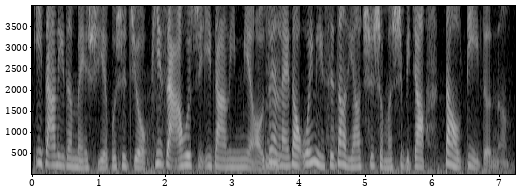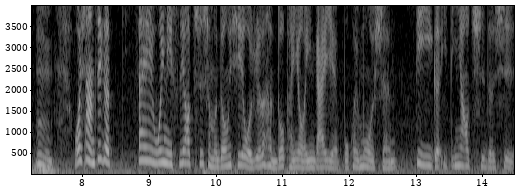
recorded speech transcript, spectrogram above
意大利的美食也不是只有披萨或是意大利面哦。所以来到威尼斯，到底要吃什么是比较道地的呢？嗯，我想这个。在威尼斯要吃什么东西？我觉得很多朋友应该也不会陌生。第一个一定要吃的是，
